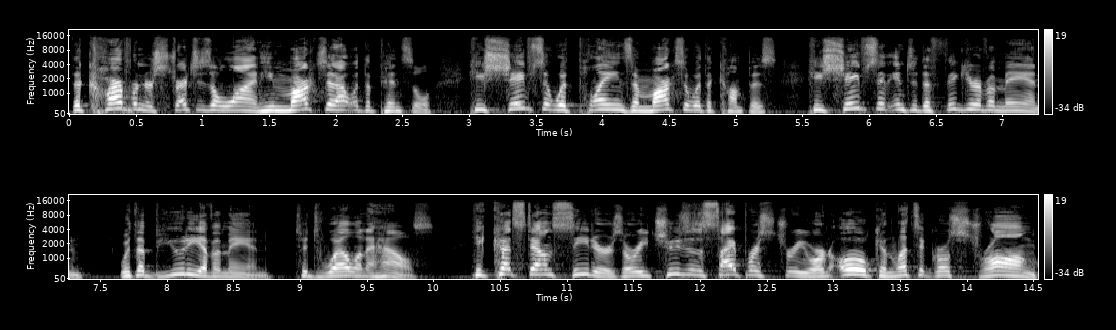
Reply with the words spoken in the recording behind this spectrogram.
The carpenter stretches a line. He marks it out with a pencil. He shapes it with planes and marks it with a compass. He shapes it into the figure of a man with the beauty of a man to dwell in a house. He cuts down cedars, or he chooses a cypress tree or an oak and lets it grow strong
